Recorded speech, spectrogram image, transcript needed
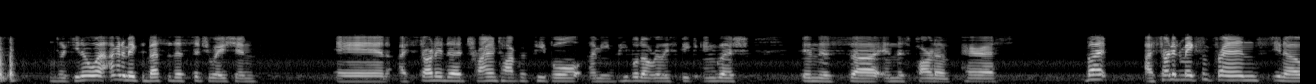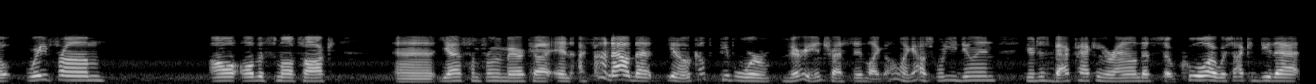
I was like, you know what? I'm going to make the best of this situation. And I started to try and talk with people. I mean, people don't really speak English in this uh, in this part of Paris, but I started to make some friends. You know, where you from? All all the small talk. Uh, yes, I'm from America, and I found out that you know a couple people were very interested. Like, oh my gosh, what are you doing? You're just backpacking around. That's so cool. I wish I could do that.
